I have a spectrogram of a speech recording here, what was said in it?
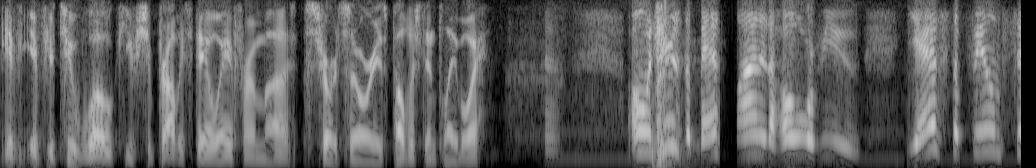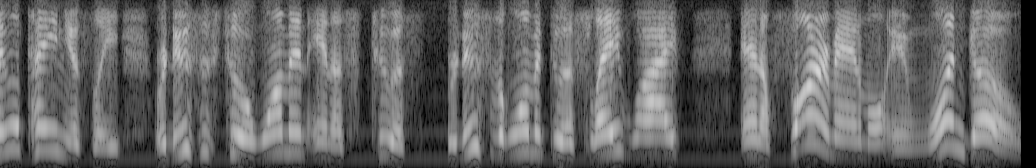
if if you're too woke, you should probably stay away from uh short stories published in Playboy. Oh, and here's the best line of the whole review. Yes, the film simultaneously reduces to a woman and a to a reduces a woman to a slave wife and a farm animal in one go.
